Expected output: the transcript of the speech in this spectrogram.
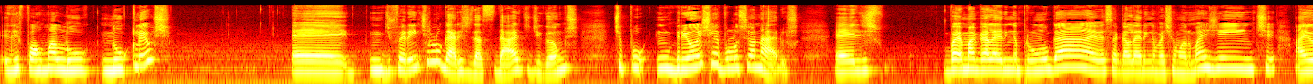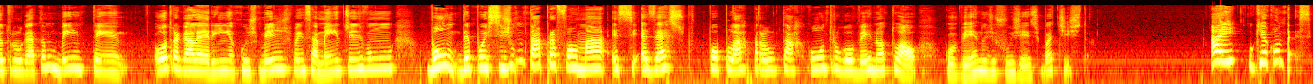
ele forma núcleos é, em diferentes lugares da cidade, digamos, tipo embriões revolucionários. É, eles vai uma galerinha para um lugar, essa galerinha vai chamando mais gente, aí outro lugar também tem outra galerinha com os mesmos pensamentos, eles vão, vão depois se juntar para formar esse exército popular para lutar contra o governo atual, o governo de Fulgêncio Batista. Aí, o que acontece?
